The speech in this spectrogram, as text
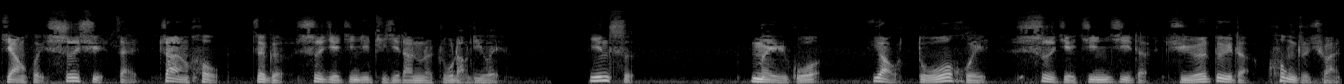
将会失去在战后这个世界经济体系当中的主导地位，因此，美国要夺回世界经济的绝对的。控制权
